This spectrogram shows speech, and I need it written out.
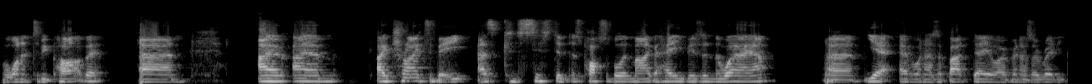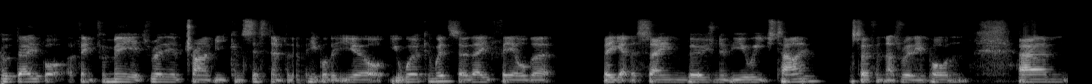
wanting to be part of it. Um, I I am I try to be as consistent as possible in my behaviours and the way I am. Um, yeah, everyone has a bad day or everyone has a really good day, but I think for me, it's really trying to be consistent for the people that you're you're working with, so they feel that they get the same version of you each time. So I think that's really important. Um,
